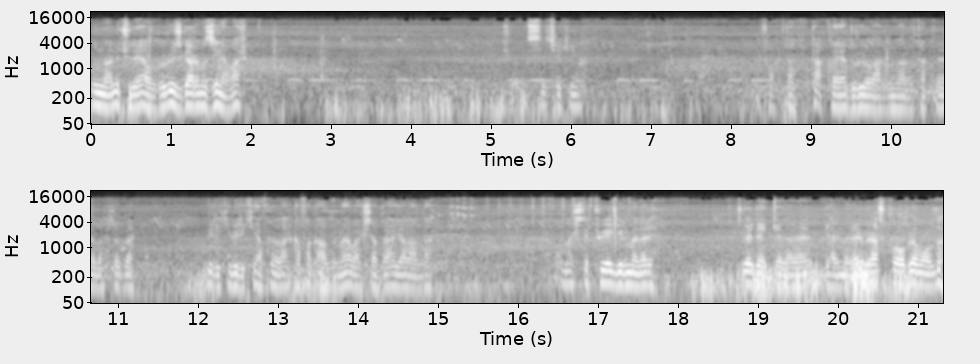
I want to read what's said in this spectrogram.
Bunların üçü de yavru. Rüzgarımız yine var. Şöyle size çekeyim. Ufaktan taklaya duruyorlar bunlar da taklaya başladılar. 1-2-1-2 yapıyorlar. Kafa kaldırmaya başladılar yalandan. Ama işte tüye girmeleri, tüye denk gelmeleri, gelmeleri biraz problem oldu.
